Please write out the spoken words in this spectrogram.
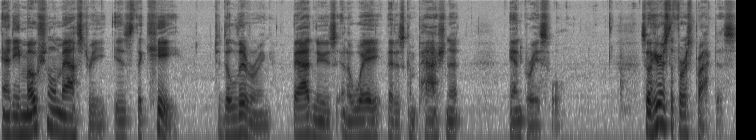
And emotional mastery is the key to delivering bad news in a way that is compassionate and graceful. So here's the first practice.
